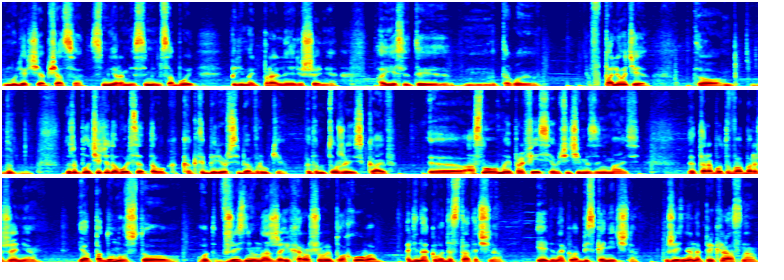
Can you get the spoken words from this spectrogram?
Ему легче общаться с миром и самим собой, принимать правильные решения. А если ты такой в полете, то нужно получать удовольствие от того, как ты берешь себя в руки. В этом тоже есть кайф. Э, основа моей профессии, вообще, чем я занимаюсь, это работа воображения. Я подумал, что вот в жизни у нас же и хорошего, и плохого одинаково достаточно – и одинаково бесконечно. Жизнь, она прекрасна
